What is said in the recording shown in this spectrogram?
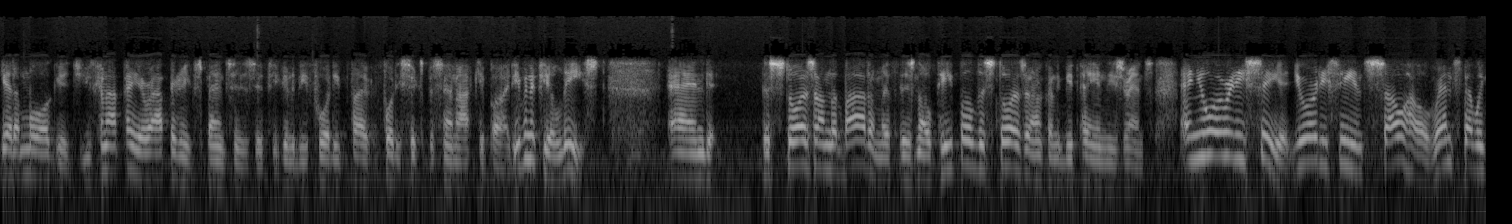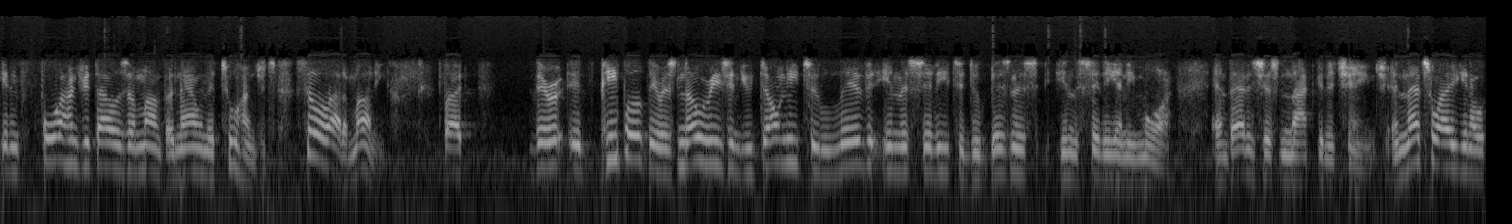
get a mortgage. You cannot pay your operating expenses if you're going to be 45, 46% occupied, even if you're leased. And the stores on the bottom, if there's no people, the stores aren't going to be paying these rents. And you already see it. You already see in Soho, rents that were getting $400 a month are now in the 200s. Still a lot of money. But there it, people there is no reason. You don't need to live in the city to do business in the city anymore. And that is just not going to change. And that's why you know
